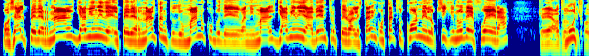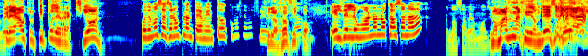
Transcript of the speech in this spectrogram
O sea, el pedernal ya viene del pedernal, tanto de humano como de animal, ya viene de adentro, pero al estar en contacto con el oxígeno de fuera, Crea otro mucho, tipo de... crea otro tipo de reacción. ¿Podemos hacer un planteamiento, ¿cómo se llama? Filosófico. ¿El del humano no causa nada? Pues no sabemos. Nomás una hediondez, güey. ahí.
